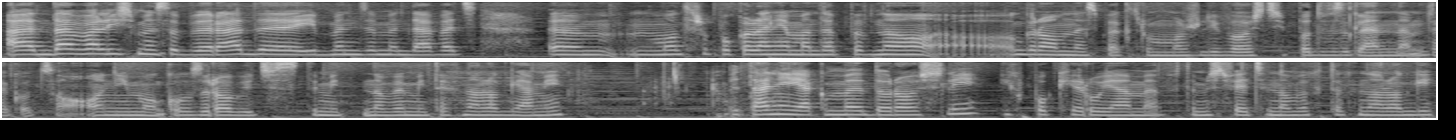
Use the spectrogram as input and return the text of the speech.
a dawaliśmy sobie radę i będziemy dawać. Młodsze pokolenie ma na pewno ogromne spektrum możliwości pod względem tego, co oni mogą zrobić z tymi nowymi technologiami. Pytanie, jak my dorośli ich pokierujemy w tym świecie nowych technologii,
